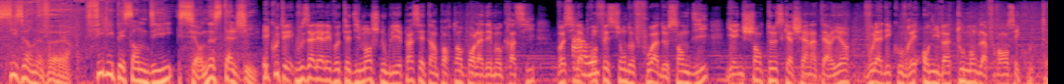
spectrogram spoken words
6h-9h, Philippe et Sandy sur Nostalgie. Écoutez, vous allez aller voter dimanche, n'oubliez pas, c'est important pour la démocratie. Voici Ah la oui. profession de foi de Sandy. Il y a une chanteuse cachée à l'intérieur. Vous la découvrez, on y va, tout le monde de la France écoute.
